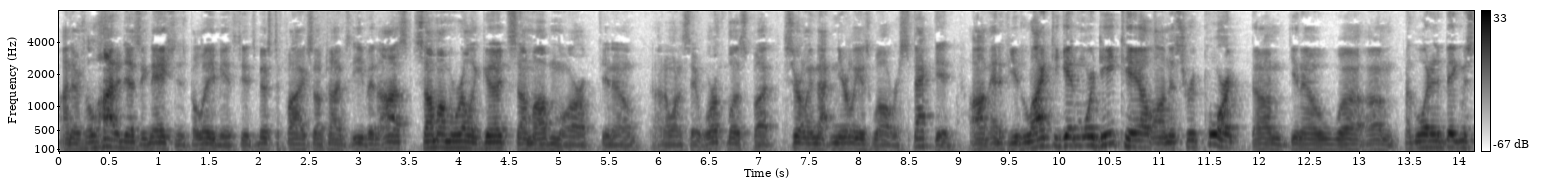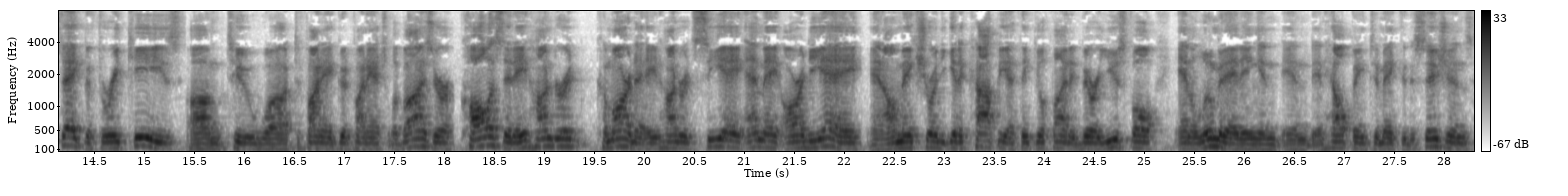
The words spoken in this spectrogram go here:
and there's a lot of designations, believe me. It's, it's mystifying sometimes, even us. Some of them are really good, some of them are, you know, I don't want to say worthless, but certainly not nearly as well respected. Um, and if you'd like to get more detail on this report, um, you know, uh, um, avoiding a big mistake, the three keys um, to, uh, to finding a good financial advisor, call us at 800 CAMARDA, 800 C A M A R D A, and I'll make sure you get a copy. I think you'll find it very useful and illuminating in, in, in helping to make the decisions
